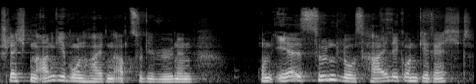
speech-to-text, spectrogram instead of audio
schlechten Angewohnheiten abzugewöhnen. Und er ist sündlos, heilig und gerecht.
